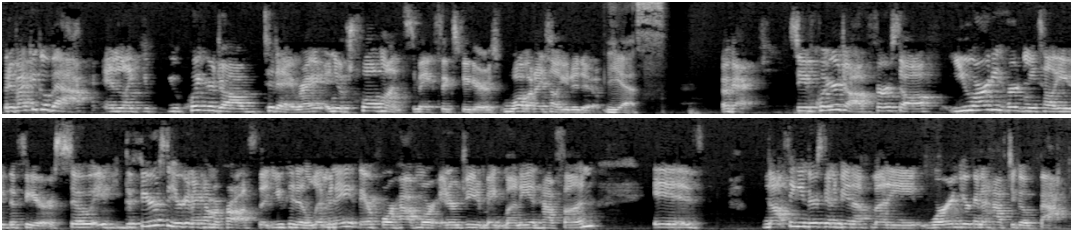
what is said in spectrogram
But if I could go back and like you, you quit your job today, right? And you have 12 months to make six figures, what would I tell you to do? Yes. Okay. So you've quit your job. First off, you already heard me tell you the fears. So if the fears that you're going to come across that you can eliminate, therefore have more energy to make money and have fun, is not thinking there's going to be enough money, worrying you're going to have to go back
